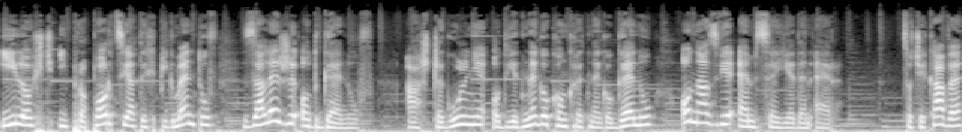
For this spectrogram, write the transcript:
Ilość i proporcja tych pigmentów zależy od genów, a szczególnie od jednego konkretnego genu o nazwie MC1R. Co ciekawe,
